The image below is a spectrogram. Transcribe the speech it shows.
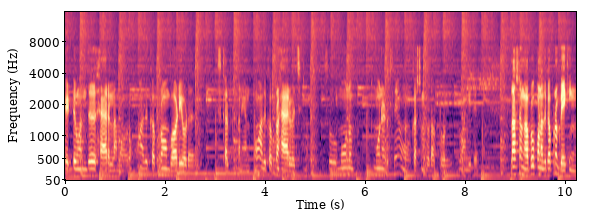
ஹெட்டு வந்து ஹேர் இல்லாமல் வரும். அதுக்கப்புறம் பாடியோட ஸ்கல்ப்ட் பண்ணி அனுப்புவோம். அதுக்கப்புறம் ஹேர் வச்சு அனுப்புவோம். ஸோ மூணு மூணு இடத்துலையும் கஸ்டமர்ஸோட அப்ரூவல் வாங்கிட்டு லாஸ்ட் நாங்கள் அப்ரூவ் பண்ணதுக்கப்புறம் பேக்கிங்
